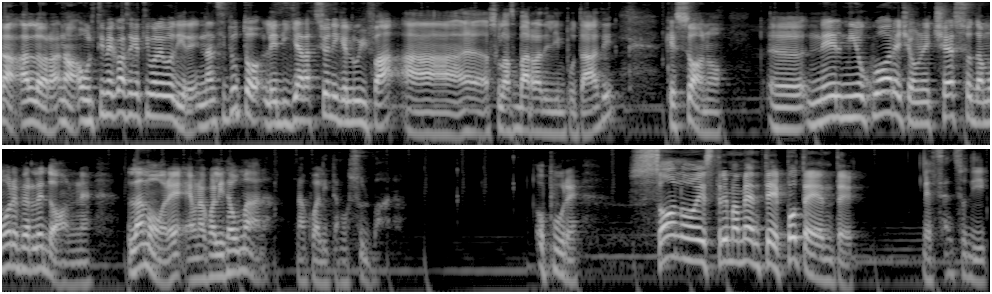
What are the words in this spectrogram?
No, allora, no, ultime cose che ti volevo dire. Innanzitutto le dichiarazioni che lui fa a- eh, sulla sbarra degli imputati, che sono eh, nel mio cuore c'è un eccesso d'amore per le donne. L'amore è una qualità umana, una qualità musulmana. Oppure sono estremamente potente, nel senso di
